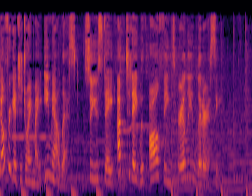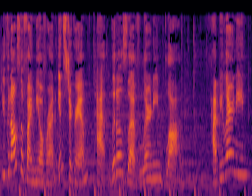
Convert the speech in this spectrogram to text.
don't forget to join my email list so you stay up to date with all things early literacy. You can also find me over on Instagram at Littles Love Learning Blog. Happy learning!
